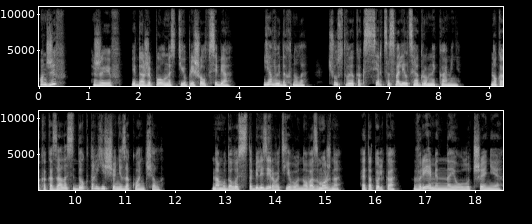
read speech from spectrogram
Он жив?» «Жив и даже полностью пришел в себя». Я выдохнула, чувствуя, как с сердца свалился огромный камень. Но, как оказалось, доктор еще не закончил. Нам удалось стабилизировать его, но, возможно, это только временное улучшение.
